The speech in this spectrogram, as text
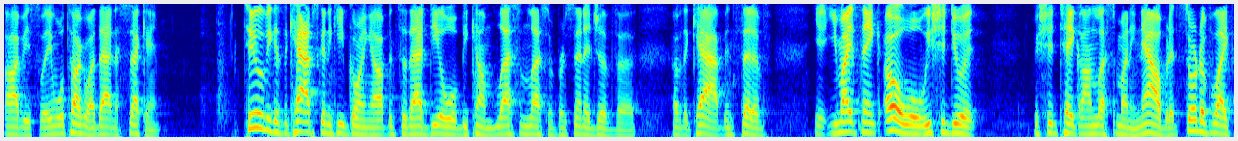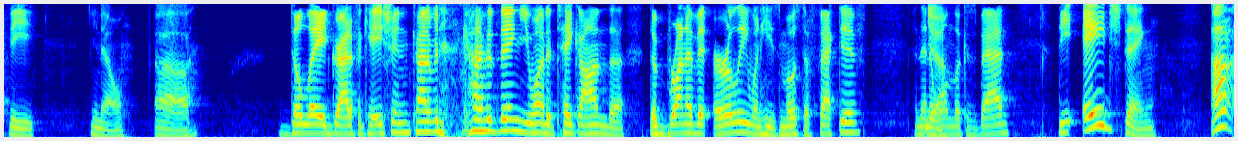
obviously, and we'll talk about that in a second. Two, because the cap's going to keep going up, and so that deal will become less and less a percentage of the of the cap. Instead of, you, you might think, oh, well, we should do it. We should take on less money now, but it's sort of like the, you know, uh, delayed gratification kind of a, kind of a thing. You want to take on the the brunt of it early when he's most effective, and then it won't look as bad. The age thing, I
